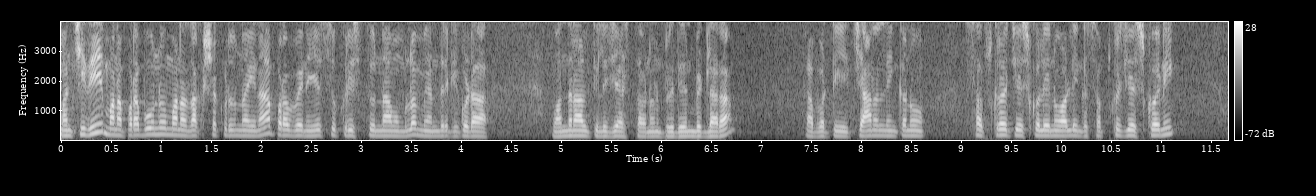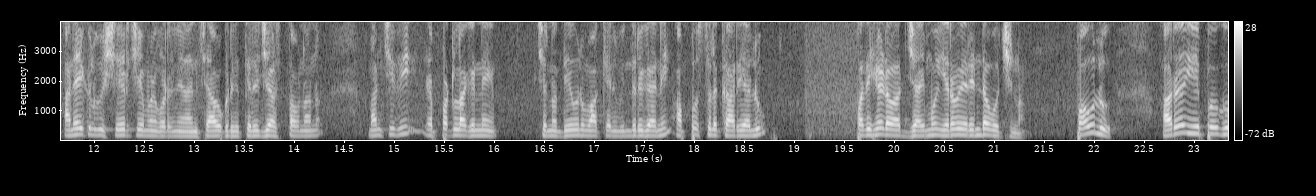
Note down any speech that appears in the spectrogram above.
మంచిది. మన ప్రభువును మన రక్షకుడునైన ప్రభు అయిన యేసుక్రీస్తు నామంలో మీ అందరికీ కూడా వందనాలు తెలియజేస్తా ఉన్నాను. ప్రదేవన్ బిడ్డారా కాబట్టి ఛానల్ని ఇంకను సబ్స్క్రైబ్ చేసుకోలేని వాళ్ళు ఇంకా సబ్స్క్రైబ్ చేసుకొని అనేకులకు షేర్ చేయమని కూడా నేను ఆయన సేవకుడికి తెలియజేస్తా ఉన్నాను. మంచిది. ఎప్పటిలాగనే చిన్న దేవుని వాక్యాన్ని విందురు కానీ అప్పుస్తుల కార్యాలు పదిహేడవ అధ్యాయము ఇరవై రెండవ వచ్చిన పౌలు అరేయేపోగు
